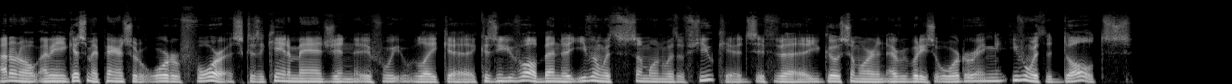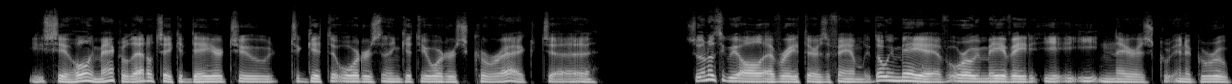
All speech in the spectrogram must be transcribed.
I don't know. I mean, I guess my parents would order for us because I can't imagine if we like because uh, you've all been to even with someone with a few kids. If uh, you go somewhere and everybody's ordering, even with adults, you say, "Holy mackerel, that'll take a day or two to get the orders and then get the orders correct." Uh, so I don't think we all ever ate there as a family, though we may have, or we may have ate, eaten there as in a group.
